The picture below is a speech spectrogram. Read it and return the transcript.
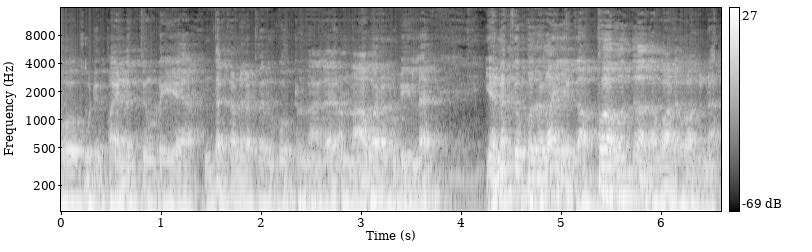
போகக்கூடிய பயணத்தினுடைய அந்த காலகட்டத்தில் கூப்பிட்டுருந்தாங்க. நான் வர முடியல. எனக்கு பதிலாக எங்கள் அப்பா வந்து அந்த அவார்டை வாங்கினார்.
